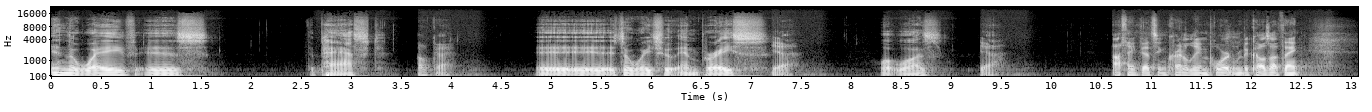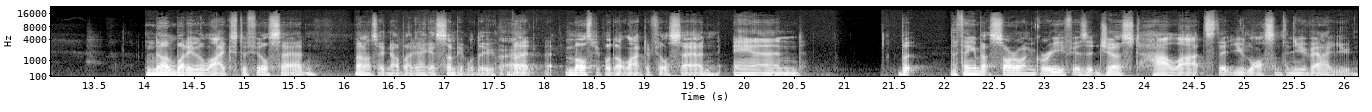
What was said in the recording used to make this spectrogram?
In the wave is the past. Okay. It's a way to embrace Yeah. what was. Yeah. I think that's incredibly important because I think nobody likes to feel sad. I don't say nobody, I guess some people do, but most people don't like to feel sad. And, but the thing about sorrow and grief is it just highlights that you lost something you valued.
